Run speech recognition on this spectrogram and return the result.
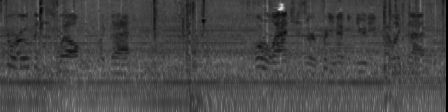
This door opens as well, like that. The latches are pretty heavy duty. I like that.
